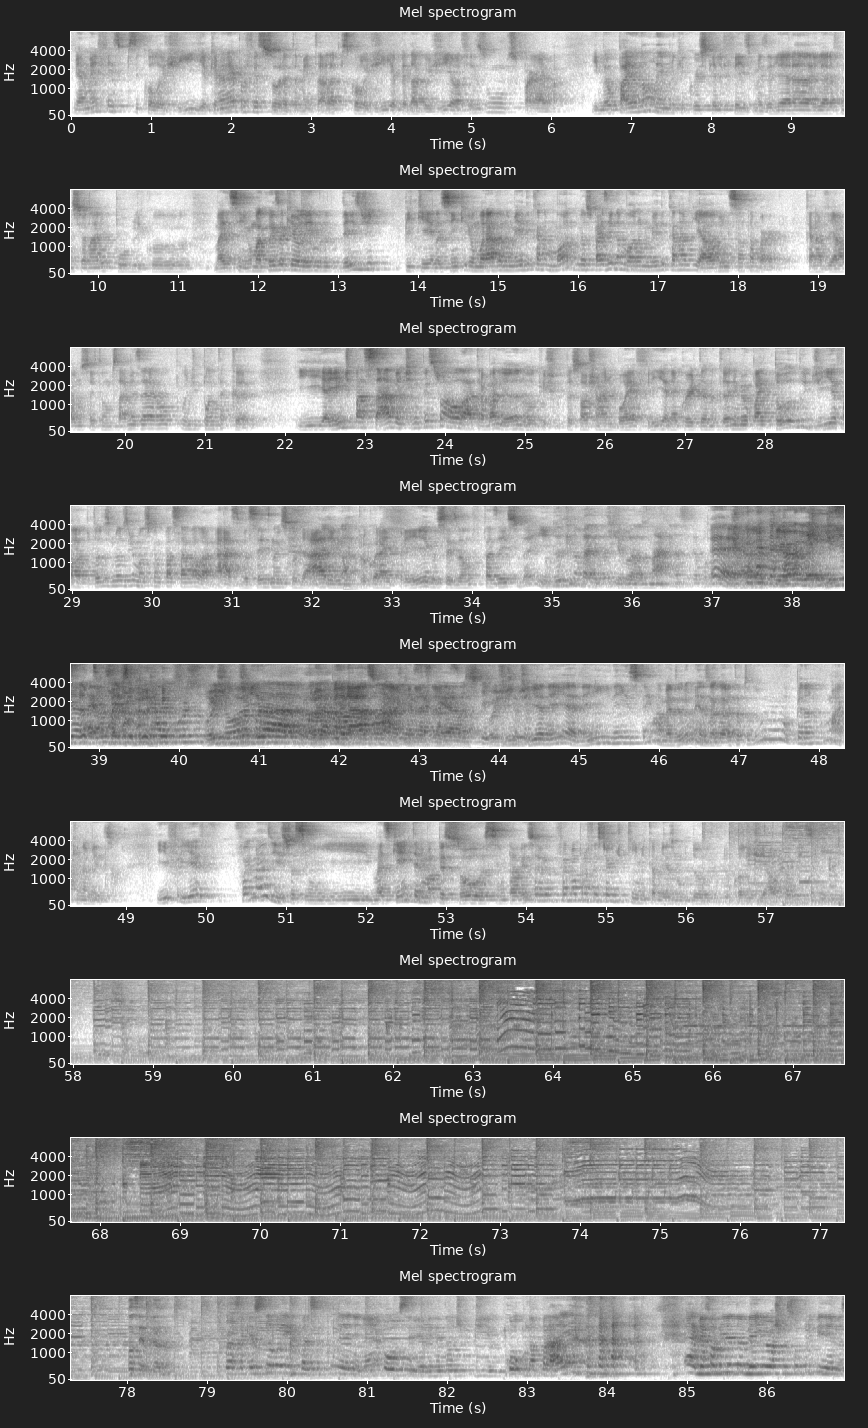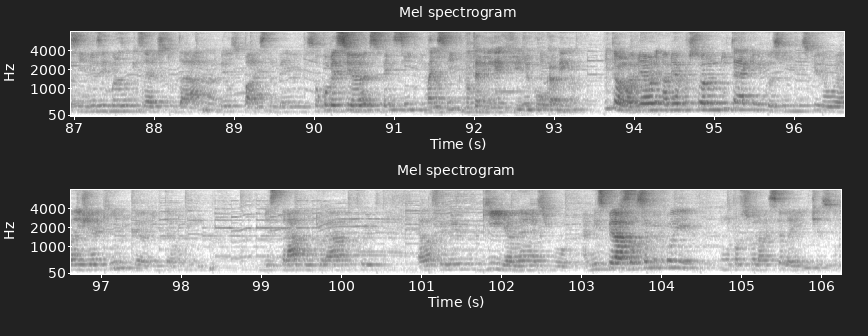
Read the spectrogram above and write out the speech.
minha mãe fez psicologia, porque minha mãe é professora também, então ela é psicologia, pedagogia, ela fez uns par lá. E meu pai eu não lembro que curso que ele fez, mas ele era, ele era funcionário público. Mas assim, uma coisa que eu lembro desde pequeno, assim, que eu morava no meio do canavial, meus pais ainda moram no meio do canavial em Santa Bárbara. Canavial, não sei se todo mundo sabe, mas é onde planta cana. E aí a gente passava e tinha um pessoal lá trabalhando, o que o pessoal chama de boia fria, né, cortando cana, e meu pai todo dia falava para todos os meus irmãos quando passava lá, ah, se vocês não estudarem, não procurar emprego, vocês vão fazer isso daí. Tudo que não vai depois que chegou as máquinas, acabou. É, pior hoje em dia, hoje em dia para operar as máquinas, né? hoje em dia nem é, nem, nem isso tem lá, mas dura mesmo, agora tá tudo operando com máquina mesmo. E, e é foi mais isso, assim. E, mas quem teve uma pessoa, assim, talvez foi meu professor de química mesmo do, do colegial, talvez que né? Ou seria vendedor de, de coco na praia. é, minha família também, eu acho que eu sou o primeiro, assim. Minhas irmãs não quiseram estudar, meus pais também são comerciantes, bem simples, Mas assim. não teve ninguém que te indicou o caminho? Então, a minha, a minha professora do técnico, assim, me inspirou. Ela é engenheira química, então, mestrado, doutorado, foi, ela foi meio guia, né? Tipo, a minha inspiração sempre foi um profissional excelente, assim.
